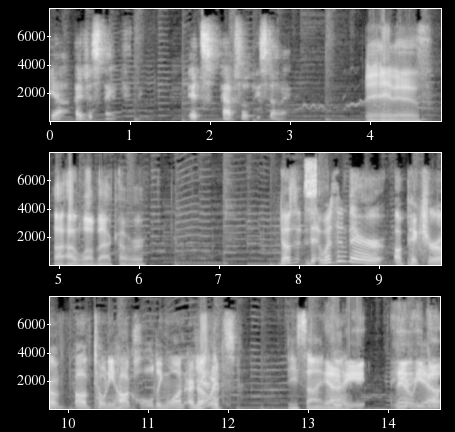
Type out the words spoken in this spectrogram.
yeah, I just think it's absolutely stunning. It it is. I, I love that cover. does it? Wasn't there a picture of of Tony Hawk holding one? Or no, Yeah. it's He signed Yeah, it. he he we he, go. done-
